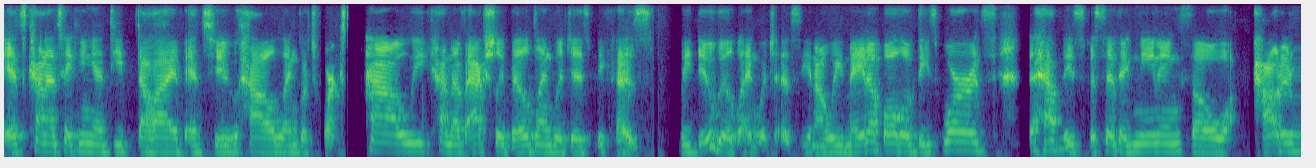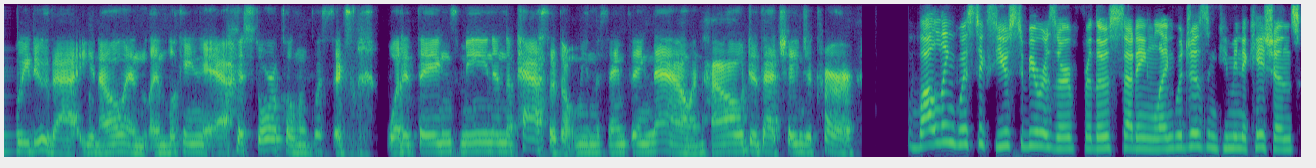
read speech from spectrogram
It's kind of taking a deep dive into how language works, how we kind of actually build languages because we do build languages. You know, we made up all of these words that have these specific meanings. So how did we do that? You know, and, and looking at historical linguistics, what did things mean in the past that don't mean the same thing now? And how did that change occur? While linguistics used to be reserved for those studying languages and communications,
